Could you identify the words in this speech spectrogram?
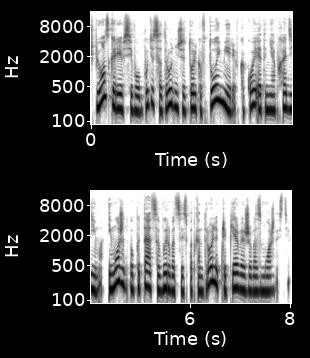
Шпион, скорее всего, будет сотрудничать только в той мере, в какой это необходимо, и может попытаться вырваться из-под контроля при первой же возможности.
